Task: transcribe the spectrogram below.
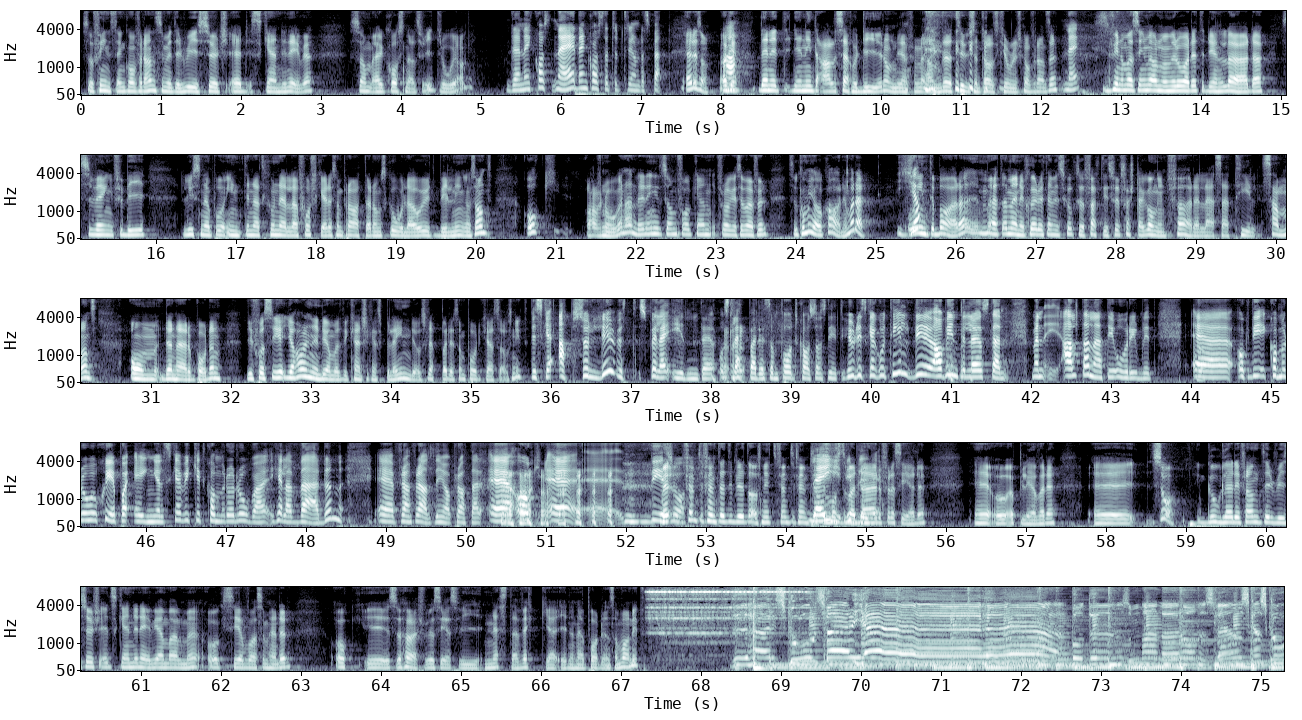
så finns det en konferens som heter Research Ed Scandinavia, som är kostnadsfri, tror jag. Den är kost, nej, den kostar typ 300 spänn. Är det så? Okej. Ja. Den, är, den är inte alls särskilt dyr om du jämför med andra tusentals kronors konferenser. Nej. Befinner man sig i Malmöområdet, det är en lördag, sväng förbi, lyssna på internationella forskare som pratar om skola och utbildning och sånt. Och av någon anledning som folk kan fråga sig varför, så kommer jag och Karin vara där. Ja, Och inte bara möta människor, utan vi ska också faktiskt för första gången föreläsa tillsammans om den här podden. Vi får se, jag har en idé om att vi kanske kan spela in det och släppa det som podcastavsnitt. vi ska absolut spela in det och släppa det som podcastavsnitt. Hur det ska gå till, det har vi inte löst än. Men allt annat är orimligt. Eh, och det kommer att ske på engelska, vilket kommer att roa hela världen. Eh, framförallt när jag pratar. Eh, och eh, eh, det är så. Men 50-50 att det blir ett avsnitt, 50-50 att du måste vara där det. för att se det. eh, Och uppleva det. Eh, så, googla dig fram till Research Ed Scandinavia Malmö och se vad som händer. Och eh, så hörs vi och ses vi nästa vecka i den här podden som vanligt. Det här är Skolsverige Podden som handlar om den svenska skolan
